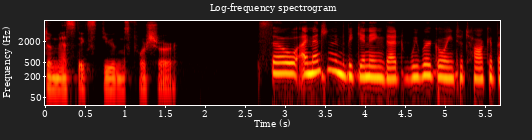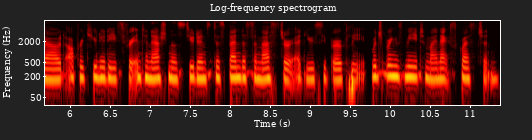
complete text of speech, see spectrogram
domestic students for sure. So, I mentioned in the beginning that we were going to talk about opportunities for international students to spend a semester at UC Berkeley, which brings me to my next question.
